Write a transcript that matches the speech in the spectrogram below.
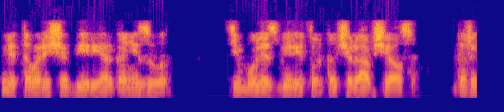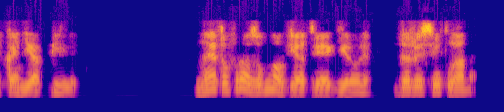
или товарища Берии организую. Тем более с Берией только вчера общался. Даже коньяк пили. На эту фразу многие отреагировали, даже Светлана,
